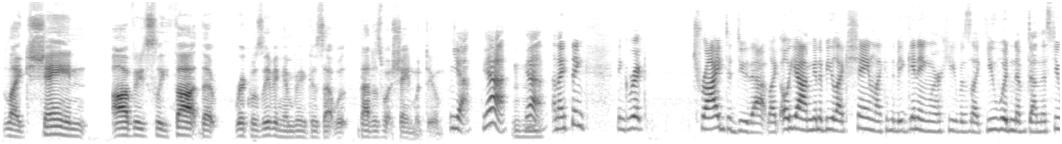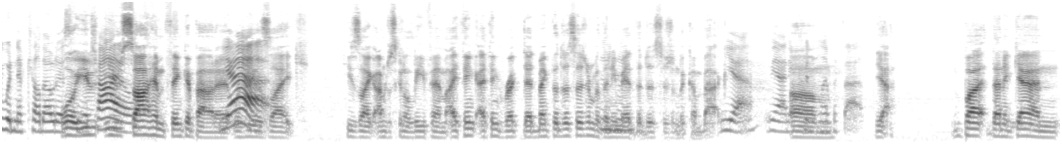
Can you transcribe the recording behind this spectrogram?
like Shane obviously thought that Rick was leaving him because that was that is what Shane would do. Yeah, yeah, Mhm. yeah. And I think I think Rick tried to do that. Like, oh yeah, I'm gonna be like Shane, like in the beginning where he was like, you wouldn't have done this, you wouldn't have killed Otis. well, you you saw him think about it. When he was like. He's like, I'm just gonna leave him. I think I think Rick did make the decision, but then Mhm. he made the decision to come back. Yeah, yeah, and he couldn't Um, live with that. Yeah, but then again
